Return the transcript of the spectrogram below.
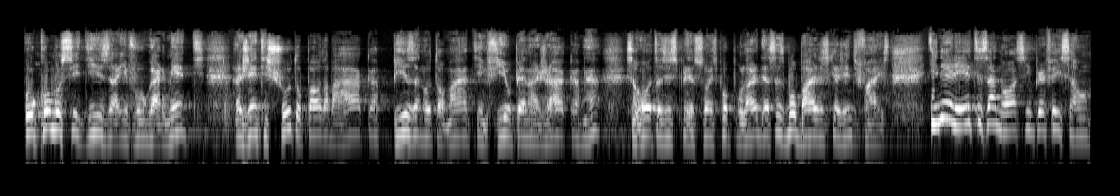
Ou como se diz aí vulgarmente, a gente chuta o pau da barraca, pisa no tomate, enfia o pé na jaca, né? São outras expressões populares dessas bobagens que a gente faz, inerentes à nossa imperfeição.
